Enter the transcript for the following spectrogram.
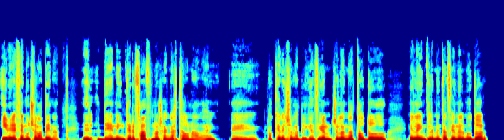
Y merece mucho la pena. En interfaz no se han gastado nada, ¿eh? Eh, los que han hecho la aplicación se lo han gastado todo en la implementación del motor.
